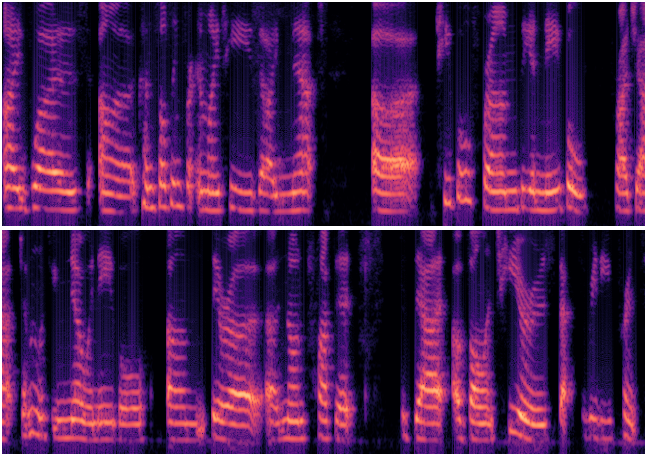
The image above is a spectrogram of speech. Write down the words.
I was uh, consulting for MIT that I met uh, people from the Enable project. I don't know if you know Enable. Um, they're a, a nonprofit that volunteers that 3D prints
